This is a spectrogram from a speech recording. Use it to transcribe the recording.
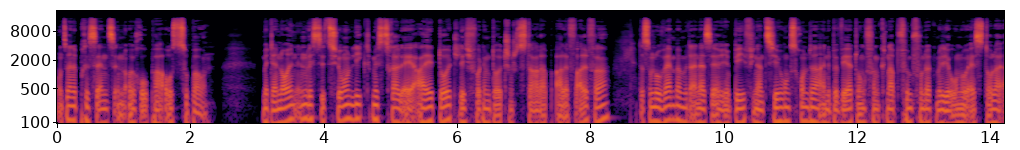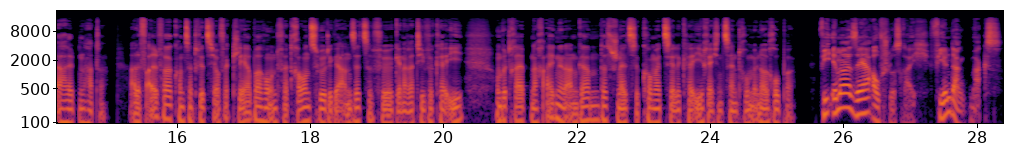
und seine Präsenz in Europa auszubauen. Mit der neuen Investition liegt Mistral AI deutlich vor dem deutschen Startup Aleph Alpha, das im November mit einer Serie B Finanzierungsrunde eine Bewertung von knapp 500 Millionen US-Dollar erhalten hatte. Aleph Alpha konzentriert sich auf erklärbare und vertrauenswürdige Ansätze für generative KI und betreibt nach eigenen Angaben das schnellste kommerzielle KI-Rechenzentrum in Europa. Wie immer sehr aufschlussreich. Vielen Dank, Max.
